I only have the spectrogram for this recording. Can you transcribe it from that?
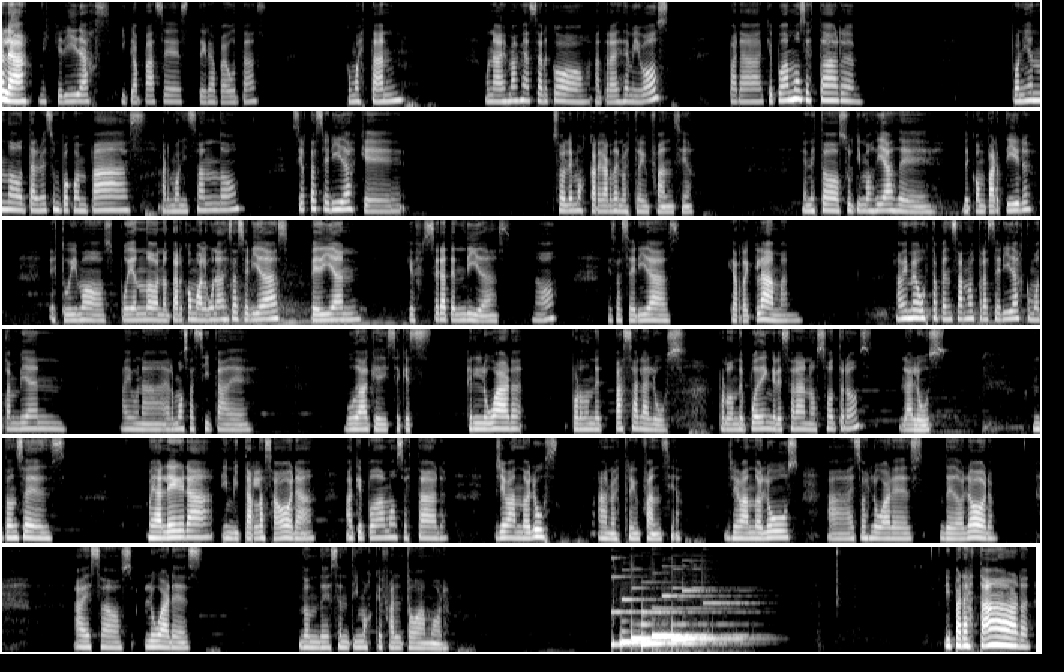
Hola, mis queridas y capaces terapeutas, ¿cómo están? Una vez más me acerco a través de mi voz para que podamos estar poniendo tal vez un poco en paz, armonizando ciertas heridas que solemos cargar de nuestra infancia. En estos últimos días de, de compartir estuvimos pudiendo notar cómo algunas de esas heridas pedían que ser atendidas, ¿no? Esas heridas que reclaman. A mí me gusta pensar nuestras heridas como también hay una hermosa cita de Buda que dice que es el lugar por donde pasa la luz, por donde puede ingresar a nosotros la luz. Entonces, me alegra invitarlas ahora a que podamos estar llevando luz a nuestra infancia, llevando luz a esos lugares de dolor, a esos lugares donde sentimos que faltó amor. Y para estar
